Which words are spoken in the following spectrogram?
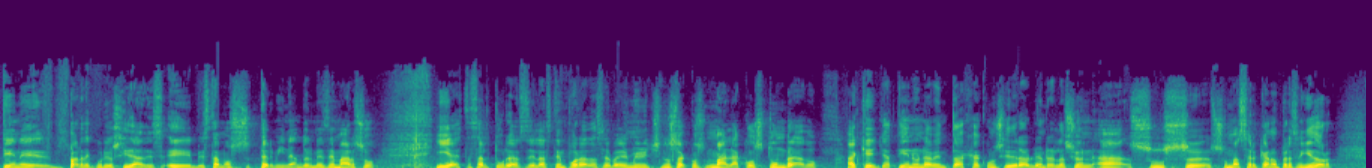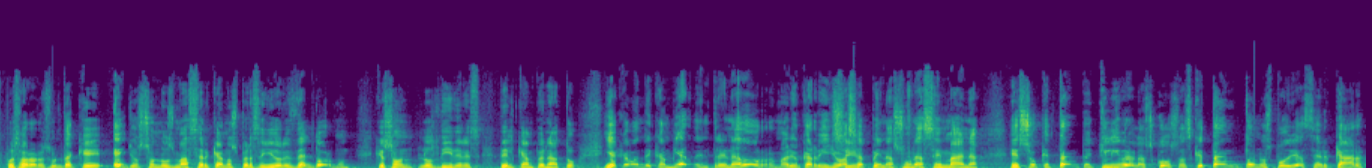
tiene un par de curiosidades. Eh, estamos terminando el mes de marzo y a estas alturas de las temporadas el Bayern Múnich nos ha mal acostumbrado a que ya tiene una ventaja considerable en relación a sus, eh, su más cercano perseguidor. Pues ahora resulta que ellos son los más cercanos perseguidores del Dortmund, que son los líderes del campeonato. Y acaban de cambiar de entrenador, Mario Carrillo, Sí. hace apenas una semana. ¿Eso qué tanto equilibra las cosas? ¿Qué tanto nos podría acercar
